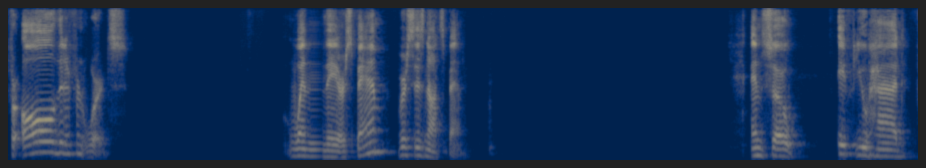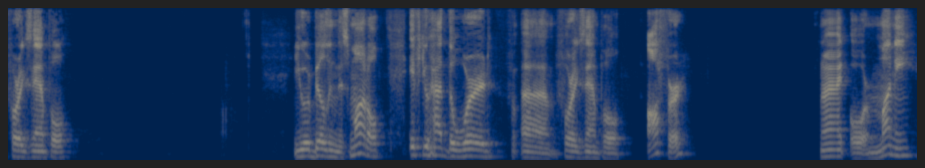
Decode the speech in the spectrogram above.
for all the different words when they are spam versus not spam. And so if you had, for example, you were building this model, if you had the word, um, for example, offer, right, or money,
